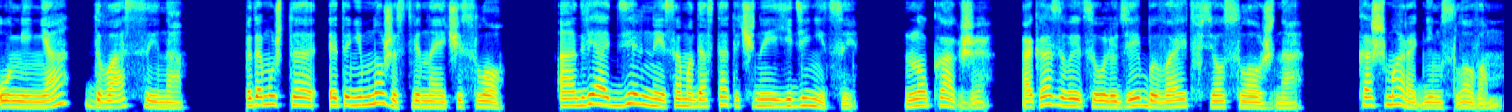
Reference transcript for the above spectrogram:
«у меня два сына», потому что это не множественное число, а две отдельные самодостаточные единицы. Ну как же, оказывается, у людей бывает все сложно. Кошмар одним словом.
